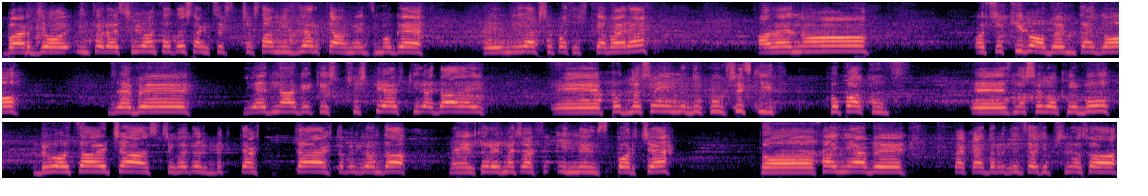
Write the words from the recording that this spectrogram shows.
bardzo interesująca, też tak czas- czasami zerkam, więc mogę yy, nie zawsze patrzeć w kamerę, ale no oczekiwałbym tego, żeby jednak jakieś przyśpiewki tak dalej, yy, podnoszenie na duchu wszystkich chłopaków yy, z naszego klubu było cały czas, czy chociażby tak, tak to wygląda na niektórych meczach w innym sporcie, to fajnie, aby taka tradycja się przyniosła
